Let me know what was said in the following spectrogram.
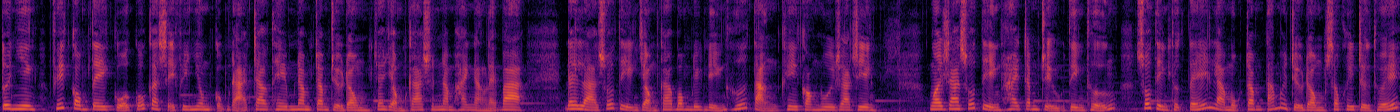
Tuy nhiên, phía công ty của cố ca sĩ Phi Nhung cũng đã trao thêm 500 triệu đồng cho giọng ca sinh năm 2003. Đây là số tiền giọng ca bông điên điển hứa tặng khi con nuôi ra riêng. Ngoài ra, số tiền 200 triệu tiền thưởng, số tiền thực tế là 180 triệu đồng sau khi trừ thuế,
